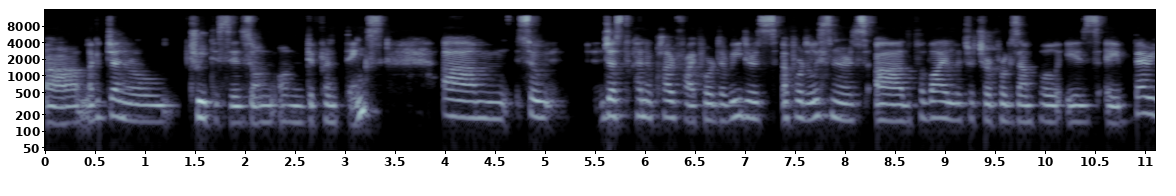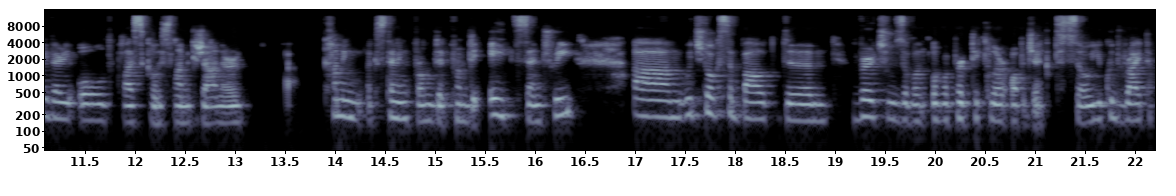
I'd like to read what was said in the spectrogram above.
uh, like general treatises on, on different things. Um, so just to kind of clarify for the readers, uh, for the listeners, uh, the Fadail literature, for example, is a very, very old classical Islamic genre coming like stemming from the from the eighth century, um, which talks about the virtues of a, of a particular object. So you could write a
